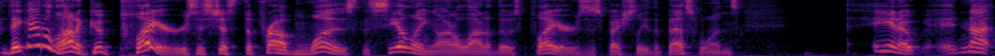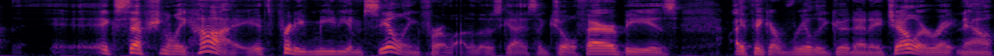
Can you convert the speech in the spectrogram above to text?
they got a lot of good players. It's just the problem was the ceiling on a lot of those players, especially the best ones, you know, not exceptionally high. It's pretty medium ceiling for a lot of those guys. Like Joel Farabee is, I think, a really good NHLer right now,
